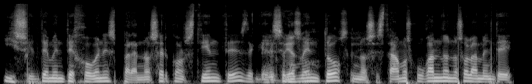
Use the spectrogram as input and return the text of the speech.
y suficientemente jóvenes para no ser conscientes de que en ese momento nos estábamos jugando no solamente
